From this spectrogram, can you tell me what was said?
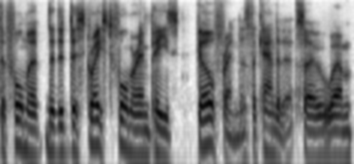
the former the, the, disgraced former MP's girlfriend as the candidate. So um,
